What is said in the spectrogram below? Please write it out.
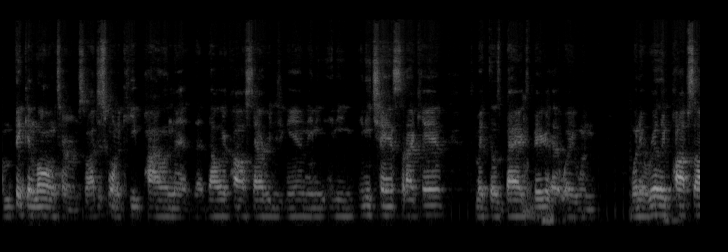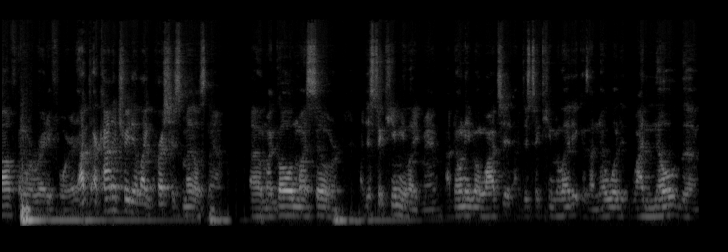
I'm thinking long term. So I just want to keep piling that that dollar cost average again. Any any any chance that I can to make those bags bigger. That way, when when it really pops off, then we're ready for it. I, I kind of treat it like precious metals now. Uh, my gold, my silver. I just accumulate, man. I don't even watch it. I just accumulate it because I know what it, I know the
